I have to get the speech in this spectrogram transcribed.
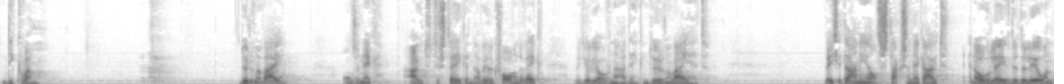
die kwam. Durven wij onze nek uit te steken? Daar wil ik volgende week met jullie over nadenken. Durven wij het? Weet je, Daniel stak zijn nek uit en overleefde de leeuwen.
